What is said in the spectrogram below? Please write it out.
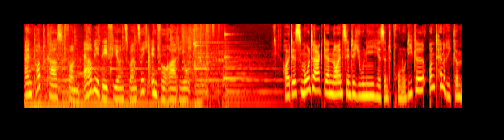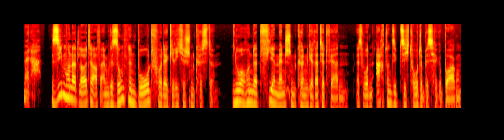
Ein Podcast von RBB24 Inforadio. Heute ist Montag, der 19. Juni. Hier sind Bruno Dietl und Henrike Möller. 700 Leute auf einem gesunkenen Boot vor der griechischen Küste. Nur 104 Menschen können gerettet werden. Es wurden 78 Tote bisher geborgen.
